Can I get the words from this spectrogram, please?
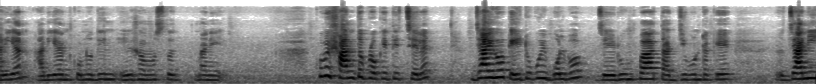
আরিয়ান আরিয়ান কোনোদিন এই সমস্ত মানে খুবই শান্ত প্রকৃতির ছেলে। যাই হোক, এইটুকুই বলব যে রুম্পা তার জীবনটাকে জানি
